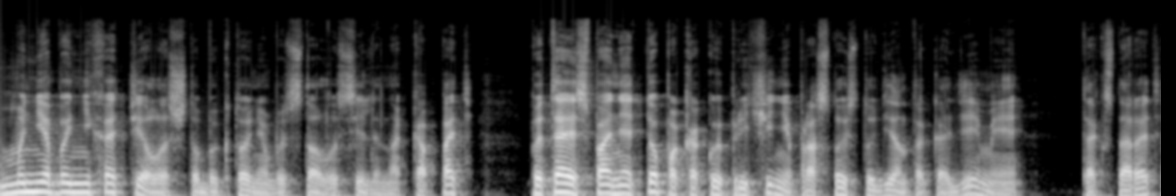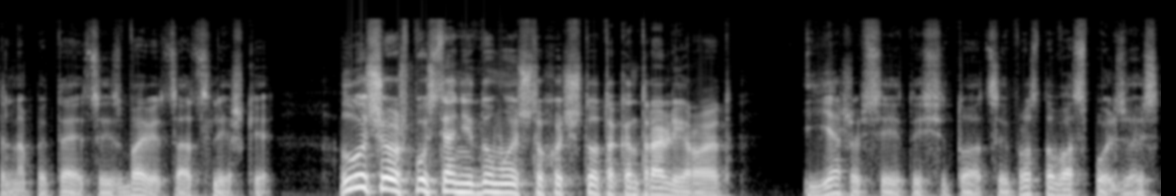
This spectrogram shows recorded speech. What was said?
Мне бы не хотелось, чтобы кто-нибудь стал усиленно копать, пытаясь понять то, по какой причине простой студент Академии так старательно пытается избавиться от слежки. Лучше уж пусть они думают, что хоть что-то контролируют. Я же всей этой ситуации просто воспользуюсь,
